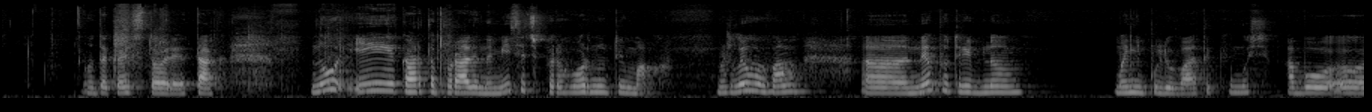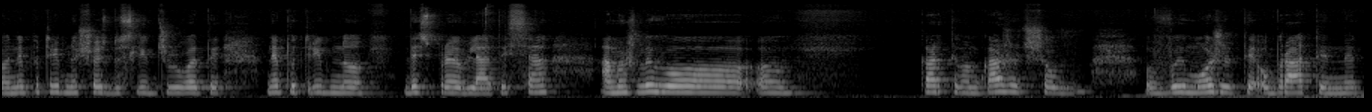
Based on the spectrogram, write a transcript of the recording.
Отака історія. Так. Ну і карта поради на місяць перегорнутий мах. Можливо, вам е, не потрібно маніпулювати кимось, або е, не потрібно щось досліджувати, не потрібно десь проявлятися. А можливо, е, карти вам кажуть, що ви можете обрати не,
